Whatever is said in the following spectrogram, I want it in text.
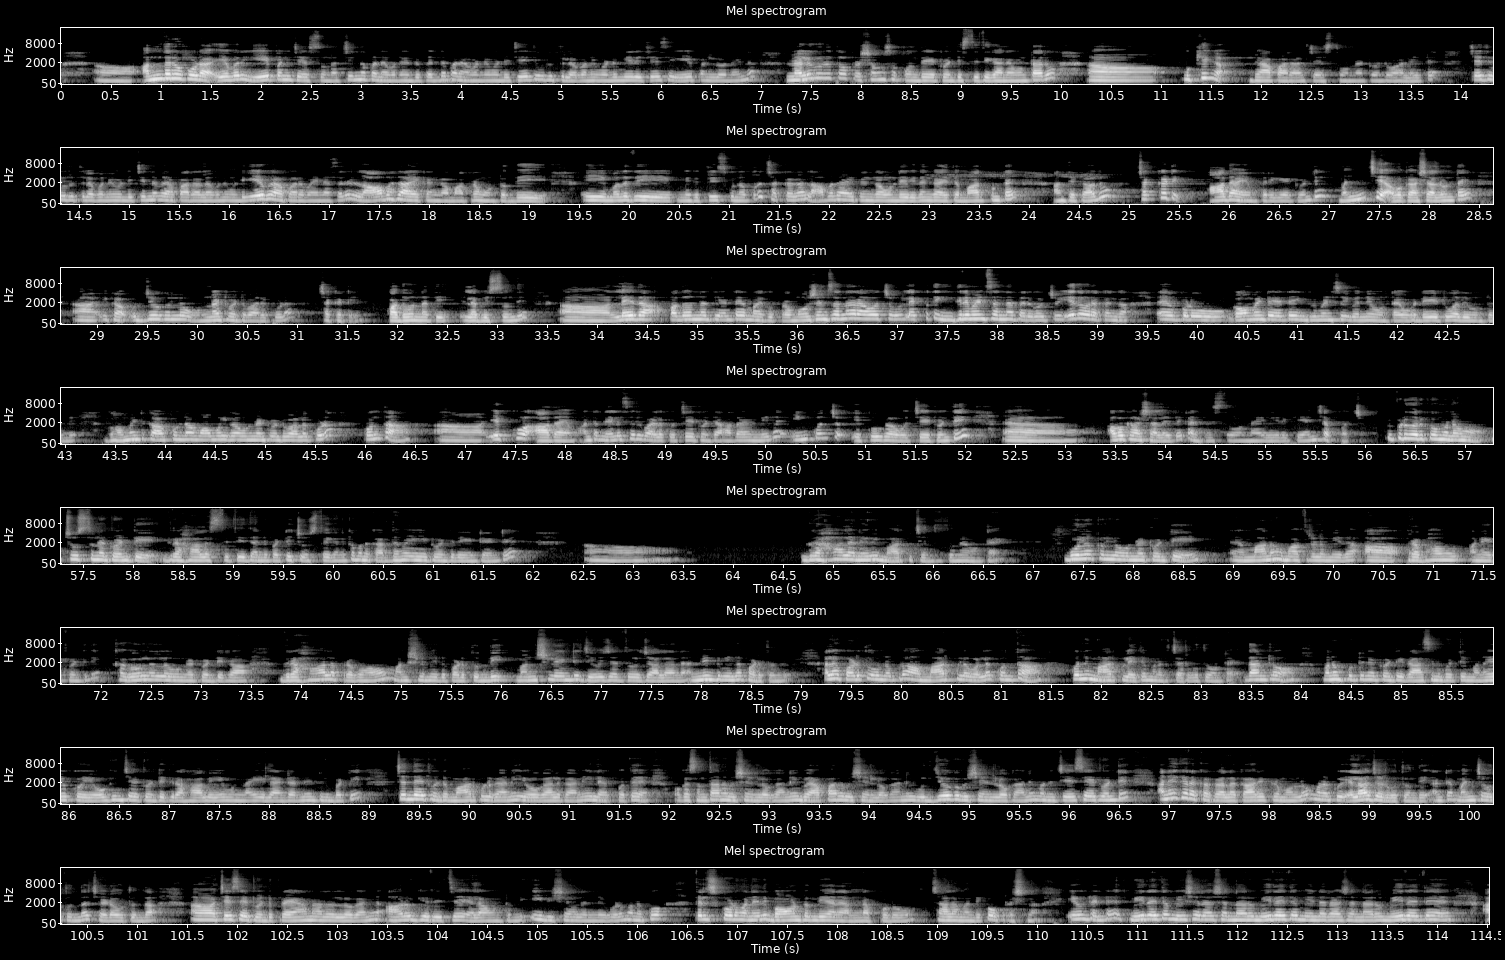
అందరూ కూడా ఎవరు ఏ పని చేస్తున్నా చిన్న పని అవనివ్వండి పెద్ద పని అవనివ్వండి చేతి వృత్తులు అవనివ్వండి మీరు చేసే ఏ పనిలోనైనా నలుగురితో ప్రశంస పొందేటువంటి స్థితిగానే ఉంటారు. ముఖ్యంగా వ్యాపారాలు చేస్తూ ఉన్నటువంటి వాళ్ళైతే చేతి వృత్తులు అవనివ్వండి చిన్న వ్యాపారాలు అవనివ్వండి ఏ వ్యాపారమైనా సరే లాభదాయకంగా మాత్రం ఉంటుంది. ఈ మొదటి మీరు తీసుకున్నప్పుడు చక్కగా లాభదాయకంగా ఉండే విధంగా అయితే మార్పు ఉంటాయి అంతేకాదు చక్కటి ఆదాయం పెరిగేటువంటి మంచి అవకాశాలు ఉంటాయి ఇక ఉద్యోగంలో ఉన్నటువంటి వారికి కూడా చక్కటి పదోన్నతి లభిస్తుంది. లేదా పదోన్నతి అంటే మాకు ప్రమోషన్స్ అన్నా రావచ్చు లేకపోతే ఇంక్రిమెంట్స్ అన్నా పెరగవచ్చు ఏదో రకంగా ఇప్పుడు గవర్నమెంట్ అయితే ఇంక్రిమెంట్స్ ఇవన్నీ ఉంటాయి ఒక డేటు అది ఉంటుంది. గవర్నమెంట్ కాకుండా మామూలుగా ఉన్నటువంటి వాళ్ళకు కూడా కొంత ఎక్కువ ఆదాయం అంటే నెలసరి వాళ్ళకు వచ్చేటువంటి ఆదాయం మీద ఇంకొంచెం ఎక్కువగా వచ్చేటువంటి అవకాశాలు అయితే కనిపిస్తూ ఉన్నాయి వీరికి అని చెప్పచ్చు. ఇప్పటి వరకు మనం చూస్తున్నటువంటి గ్రహాల స్థితి దాన్ని బట్టి చూస్తే కనుక మనకు అర్థమయ్యేటువంటిది ఏంటంటే గ్రహాలు అనేవి మార్పు చెందుతూనే ఉంటాయి. భూలోకంలో ఉన్నటువంటి మానవ మాత్రల మీద ఆ ప్రభావం అనేటువంటిది ఖగోళంలో ఉన్నటువంటి రా గ్రహాల ప్రభావం మనుషుల మీద పడుతుంది. మనుషులేంటి? జీవజంతువు జాలాల అన్నింటి మీద పడుతుంది. అలా పడుతూ ఉన్నప్పుడు ఆ మార్పుల వల్ల కొంత కొన్ని మార్పులు అయితే మనకు జరుగుతూ ఉంటాయి. దాంట్లో మనం పుట్టినటువంటి రాశిని బట్టి మన యొక్క యోగించేటువంటి గ్రహాలు ఏమున్నాయి ఇలాంటి అన్నింటిని బట్టి చెందేటువంటి మార్పులు కానీ యోగాలు కానీ లేకపోతే ఒక సంతాన విషయంలో కానీ వ్యాపార విషయంలో కానీ ఉద్యోగ విషయంలో కానీ మనం చేసేటువంటి అనేక రకాల కార్యక్రమంలో మనకు ఎలా జరుగుతుంది? అంటే మంచి అవుతుందా చెడవుతుందా చేసేటువంటి ప్రయాణాలలో కానీ ఆరోగ్య రీత్యా ఎలా ఉంటుంది? ఈ విషయాలన్నీ కూడా మనకు తెలుసుకోవడం అనేది బాగుంటుంది అని అన్నప్పుడు చాలామందికి ఒక ప్రశ్న. ఏమిటంటే మీరైతే మీషరాశి అన్నారు మీరైతే మీనరాశి అన్నారు మీరైతే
